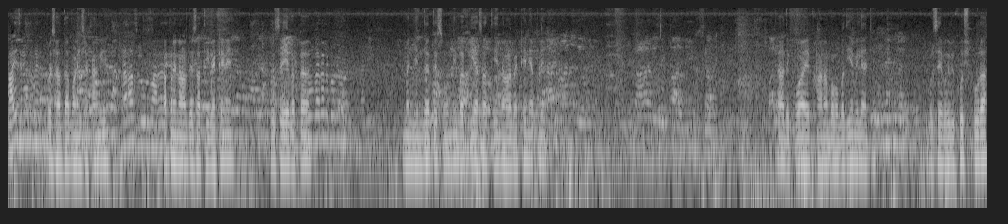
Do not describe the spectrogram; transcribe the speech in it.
ਮਾਰੀ ਸਲੂਟ ਫਿਰ। ਪ੍ਰਸ਼ਾਦਾ ਪਾਣੀ ਛਕਾਂਗੇ। ਨਾ ਸਲੂਟ ਮਾਰ ਆਪਣੇ ਨਾਲ ਦੇ ਸਾਥੀ ਬੈਠੇ ਨੇ। ਉਹ ਸੇਵਕ ਮਨਜਿੰਦਰ ਤੇ ਸੋਨੀ ਬਾਕੀ ਆ ਸਾਥੀ ਨਾਲ ਬੈਠੇ ਨੇ ਆਪਣੇ। ਆ ਦੇਖੋ ਆ ਇਹ ਖਾਣਾ ਬਹੁਤ ਵਧੀਆ ਮਿਲਿਆ ਅੱਜ ਗੁਰਸੇਵਕ ਵੀ ਖੁਸ਼ ਪੂਰਾ।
